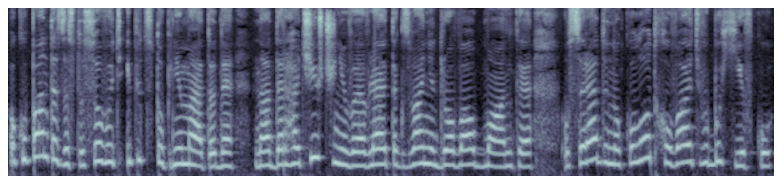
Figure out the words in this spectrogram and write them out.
Окупанти застосовують і підступні методи. На Дергачівщині виявляють так звані дрова обманки. Усередину колод ховають вибухівку.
